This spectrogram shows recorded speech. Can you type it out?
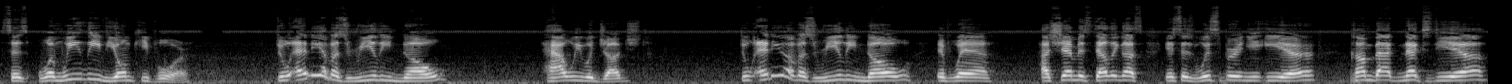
says, when we leave Yom Kippur, do any of us really know how we were judged? Do any of us really know if we're Hashem is telling us, he says, whisper in your ear, come back next year,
